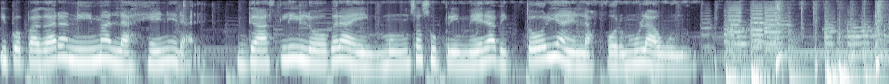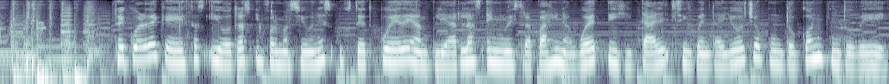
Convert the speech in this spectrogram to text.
y Popagar anima la general. Gasly logra en Monza su primera victoria en la Fórmula 1. Recuerde que estas y otras informaciones usted puede ampliarlas en nuestra página web digital58.com.be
